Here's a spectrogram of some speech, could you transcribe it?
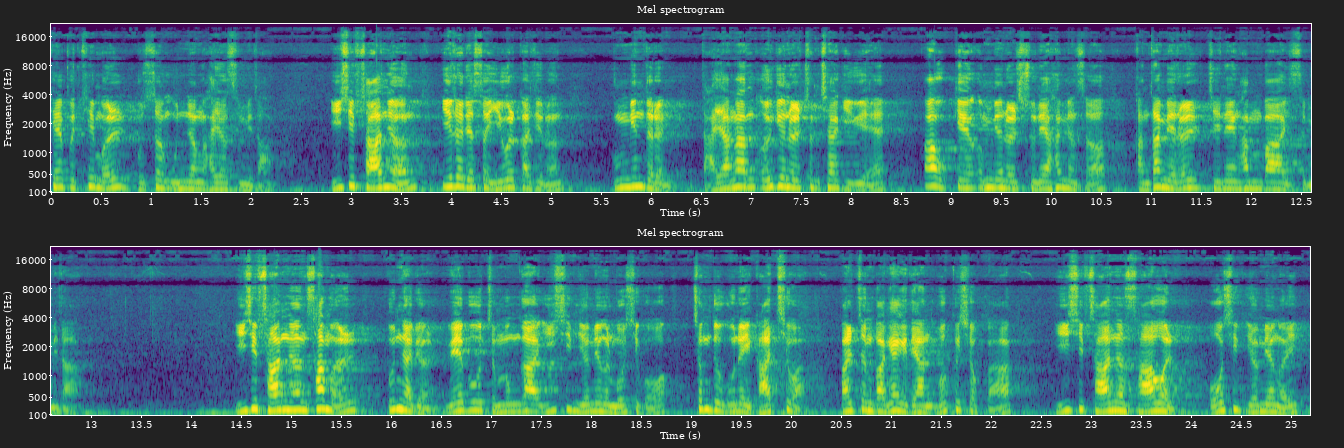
TF팀을 구성 운영하였습니다. 24년 1월에서 2월까지는 국민들의 다양한 의견을 청취하기 위해 9개 읍면을 순회하면서 간담회를 진행한 바 있습니다. 24년 3월 분야별 외부 전문가 20여 명을 모시고 청도군의 가치와 발전 방향에 대한 워크숍과 24년 4월 50여 명의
